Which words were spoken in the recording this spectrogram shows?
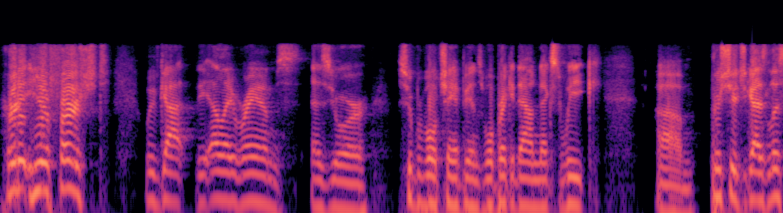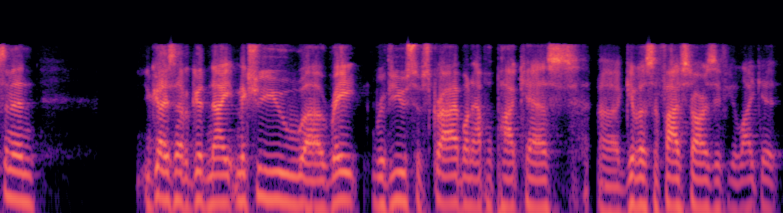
heard it here first. We've got the LA Rams as your Super Bowl champions. We'll break it down next week. Um, appreciate you guys listening. You guys have a good night. Make sure you uh, rate, review, subscribe on Apple Podcasts. Uh, give us a five stars if you like it.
